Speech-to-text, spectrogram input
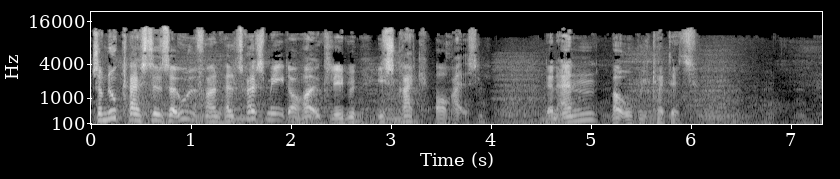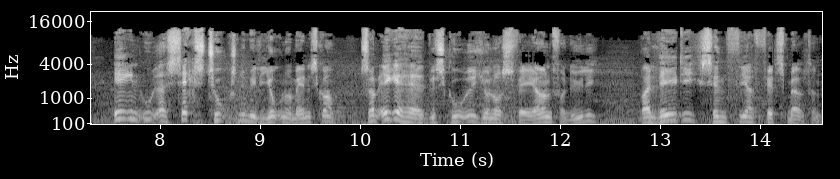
som nu kastede sig ud fra en 50 meter høj klippe i skræk og redsel. Den anden var Opel Kadett. En ud af 6.000 millioner mennesker, som ikke havde beskuet ionosfæren for nylig, var Lady Cynthia Fitzmelton.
